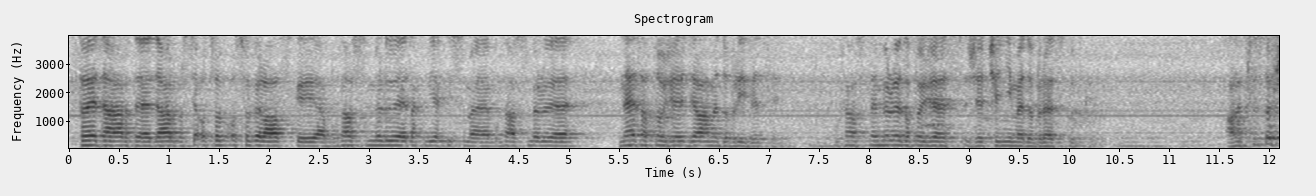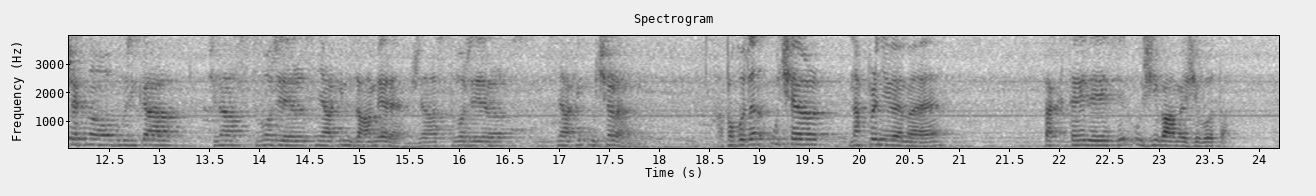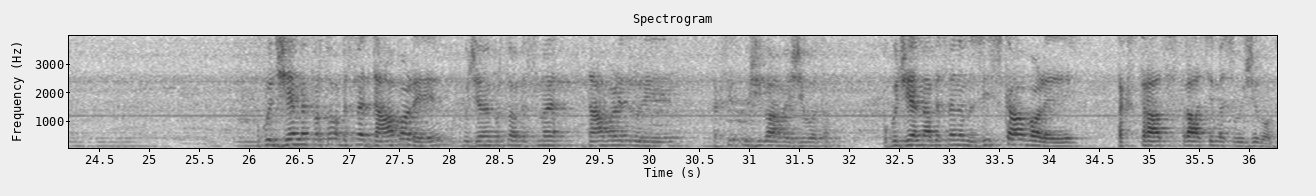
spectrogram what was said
To je dár, to je dár prostě otcovy lásky a Bůh nás miluje takový, jaký jsme. Bůh nás miluje ne za to, že děláme dobré věci. Bůh nás nemiluje za to, že, že činíme dobré skutky. Ale přesto všechno Bůh říká, že nás stvořil s nějakým záměrem, že nás stvořil s nějakým účelem. A pokud ten účel naplňujeme, tak tehdy si užíváme života. Pokud žijeme proto, aby jsme dávali, pokud žijeme proto, aby jsme dávali druhý, tak si užíváme života. Pokud žijeme, aby jsme jenom získávali, tak ztrácíme svůj život.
